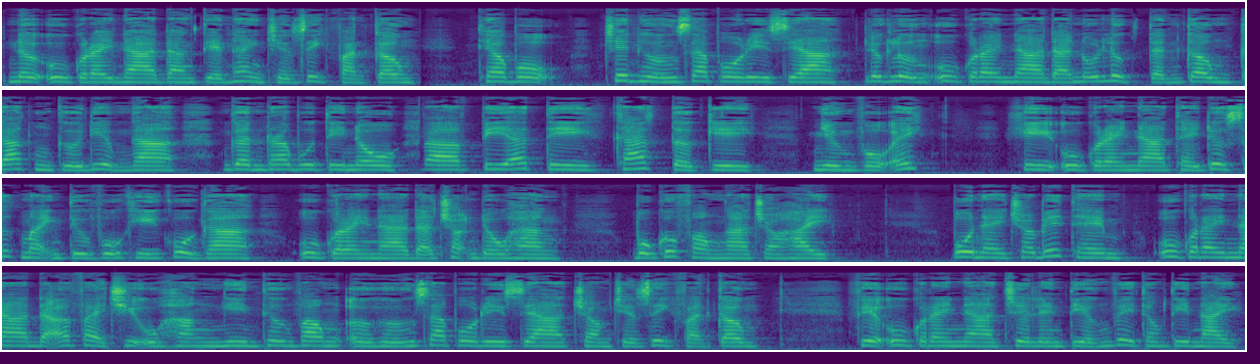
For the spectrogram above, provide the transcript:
nơi Ukraine đang tiến hành chiến dịch phản công. Theo Bộ, trên hướng Zaporizhia, lực lượng Ukraine đã nỗ lực tấn công các cứ điểm Nga gần Rabutino và Piati, Khaterki, nhưng vô ích. Khi Ukraine thấy được sức mạnh từ vũ khí của Nga, Ukraine đã chọn đầu hàng. Bộ Quốc phòng Nga cho hay. Bộ này cho biết thêm, Ukraine đã phải chịu hàng nghìn thương vong ở hướng Zaporizhia trong chiến dịch phản công. Phía Ukraine chưa lên tiếng về thông tin này.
